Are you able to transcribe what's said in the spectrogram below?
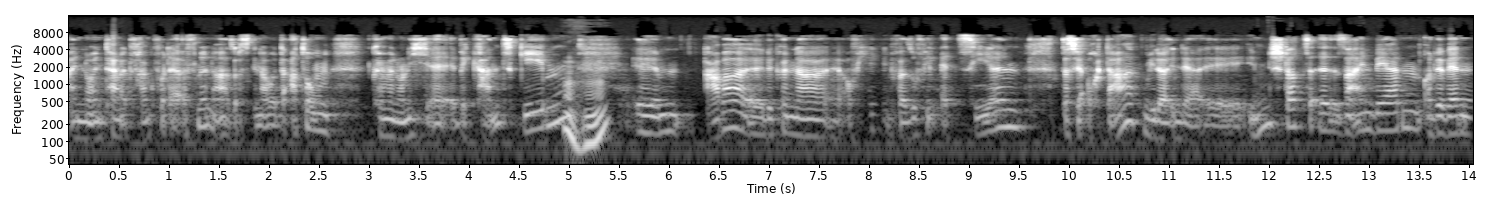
einen neuen Time at Frankfurt eröffnen. Also das genaue Datum können wir noch nicht bekannt geben. Mhm. Ähm, aber wir können da auf jeden Fall so viel erzählen, dass wir auch da wieder in der Innenstadt sein werden. Und wir werden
